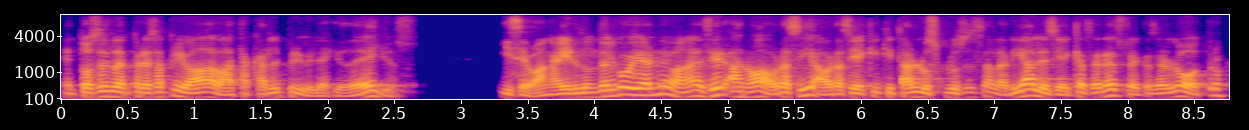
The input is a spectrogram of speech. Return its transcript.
entonces la empresa privada va a atacar el privilegio de ellos y se van a ir donde el gobierno y van a decir, ah, no, ahora sí, ahora sí hay que quitar los pluses salariales y hay que hacer esto, hay que hacer lo otro.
